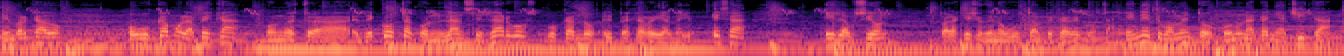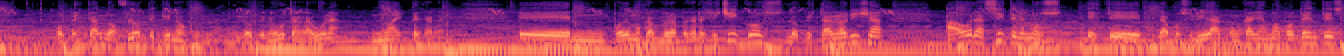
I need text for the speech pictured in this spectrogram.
embarcado o buscamos la pesca con nuestra de costa con lances largos buscando el pejerrey al medio. Esa es la opción para aquellos que nos gustan pescar de costa. En este momento, con una caña chica o pescando a flote, que es lo que nos gusta en laguna, no hay pejerrey. Eh, podemos capturar pejerreyes chicos, lo que está en la orilla. Ahora sí tenemos este, la posibilidad con cañas más potentes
